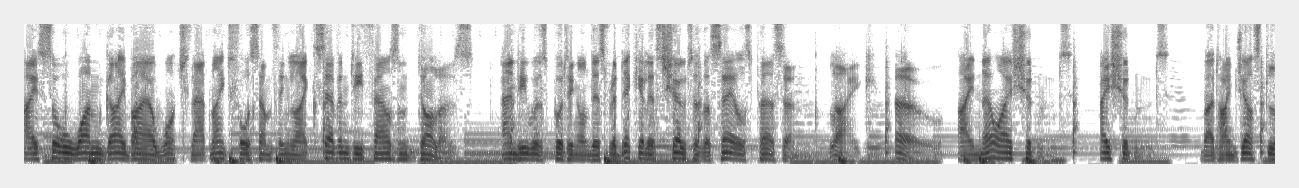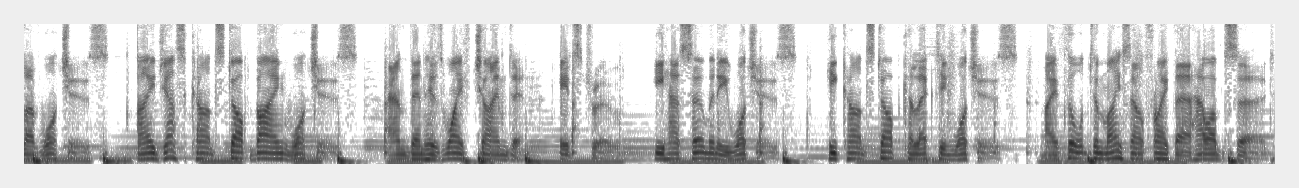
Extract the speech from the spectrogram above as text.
I saw one guy buy a watch that night for something like $70,000. And he was putting on this ridiculous show to the salesperson, like, oh, I know I shouldn't. I shouldn't. But I just love watches. I just can't stop buying watches. And then his wife chimed in, it's true. He has so many watches. He can't stop collecting watches. I thought to myself right there how absurd,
